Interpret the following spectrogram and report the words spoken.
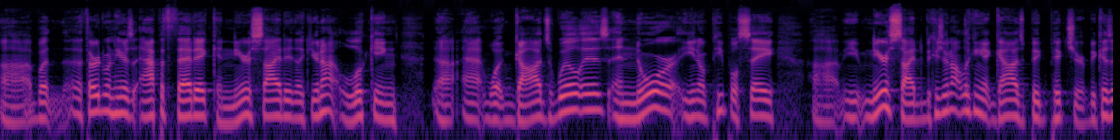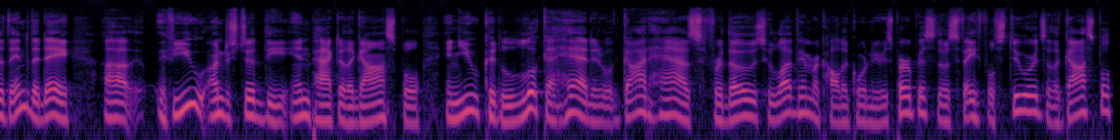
Uh, but the third one here is apathetic and nearsighted. Like you're not looking uh, at what God's will is, and nor you know people say uh, nearsighted because you're not looking at God's big picture. Because at the end of the day, uh, if you understood the impact of the gospel and you could look ahead at what God has for those who love Him or called according to His purpose, those faithful stewards of the gospel,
